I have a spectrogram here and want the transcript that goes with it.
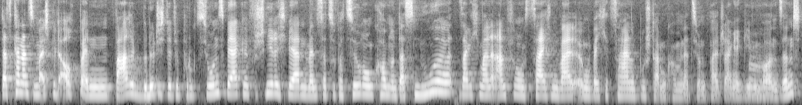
das kann dann zum Beispiel auch, wenn Ware benötigt wird für Produktionswerke, schwierig werden, wenn es da zu Verzögerungen kommt und das nur, sage ich mal in Anführungszeichen, Anführungszeichen, weil irgendwelche Zahlen- und Buchstabenkombinationen falsch angegeben mhm. worden sind.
